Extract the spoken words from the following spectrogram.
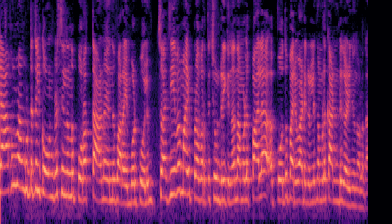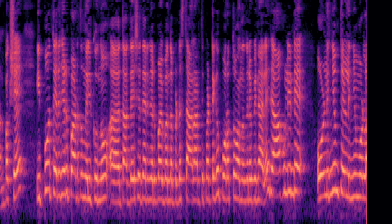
രാഹുൽ മാങ്കുട്ടത്തിൽ കോൺഗ്രസിൽ നിന്ന് പുറത്താണ് എന്ന് പറയുമ്പോൾ പോലും സജീവമായി പ്രവർത്തിച്ചുകൊണ്ടിരിക്കുന്നത് നമ്മൾ പല പൊതുപരിപാടികളിലും നമ്മൾ കണ്ടു കഴിഞ്ഞു എന്നുള്ളതാണ്. പക്ഷേ ഇപ്പോൾ തെരഞ്ഞെടുപ്പ് അടുത്ത് നിൽക്കുന്നു. തദ്ദേശ തെരഞ്ഞെടുപ്പുമായി ബന്ധപ്പെട്ട് സ്ഥാനാർത്ഥി പട്ടിക പുറത്തു വന്നതിന് പിന്നാലെ രാഹുലിന്റെ ഒളിഞ്ഞും തെളിഞ്ഞുമുള്ള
